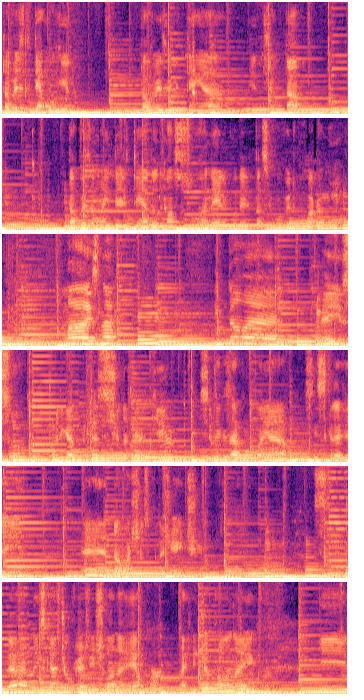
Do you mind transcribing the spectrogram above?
Talvez ele tenha morrido, talvez ele tenha mãe dele tenha dado uma surra nele por ele estar se envolvido com vagabundo. Mas, né? Então é, é isso. Obrigado por ter assistido até aqui. Se você quiser acompanhar, se inscreve aí. É, dá uma chance pra gente. É, não esquece de ouvir a gente lá na Anchor. A gente já tá lá na Anchor. E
